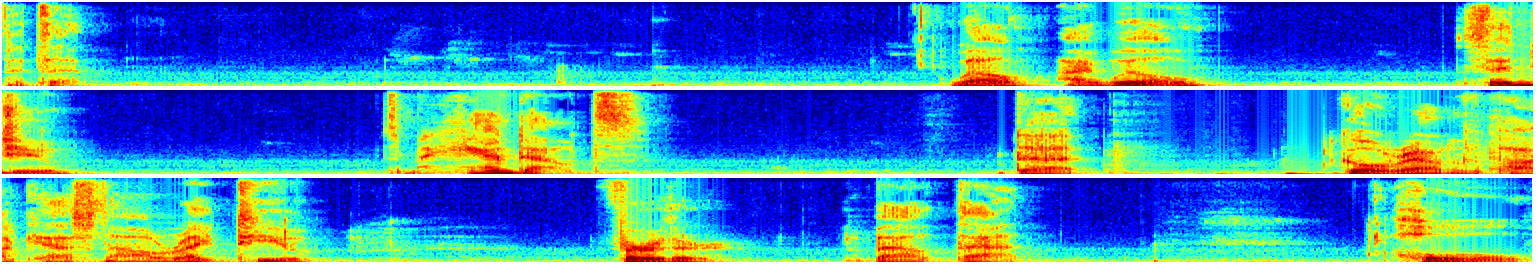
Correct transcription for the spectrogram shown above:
That's it. Well, I will send you some handouts that go around in the podcast, and I'll write to you further about that whole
